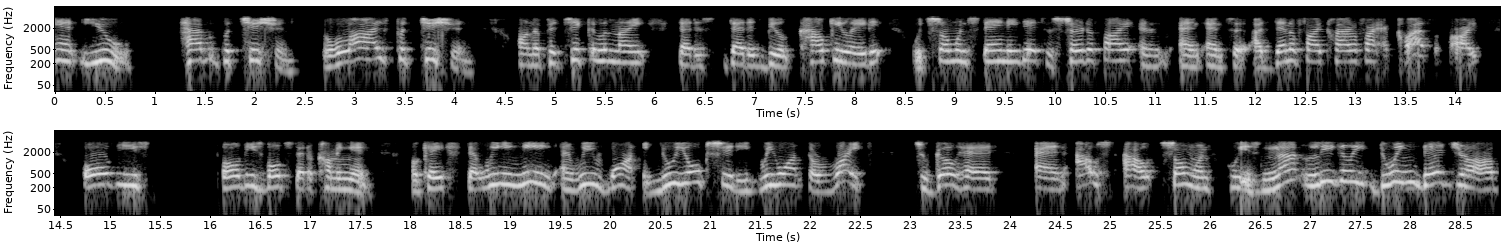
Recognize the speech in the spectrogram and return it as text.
can't you have a petition, live petition, on a particular night that is that is built calculated with someone standing there to certify and, and, and to identify, clarify, and classify all these all these votes that are coming in. Okay, that we need and we want in New York City, we want the right to go ahead and oust out someone who is not legally doing their job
